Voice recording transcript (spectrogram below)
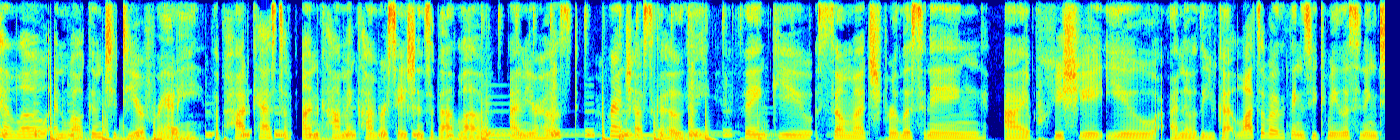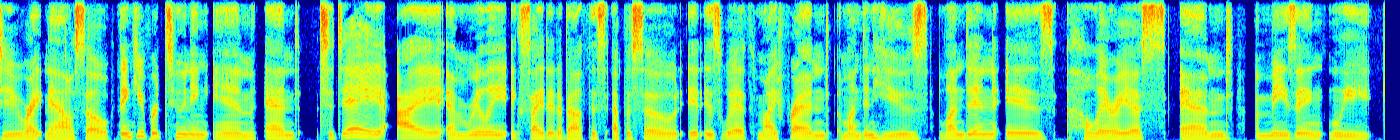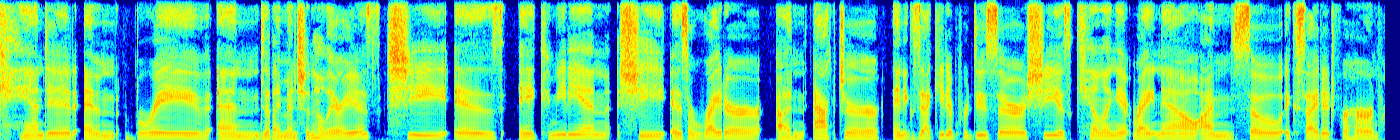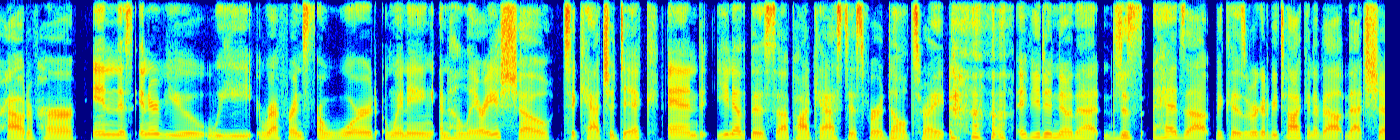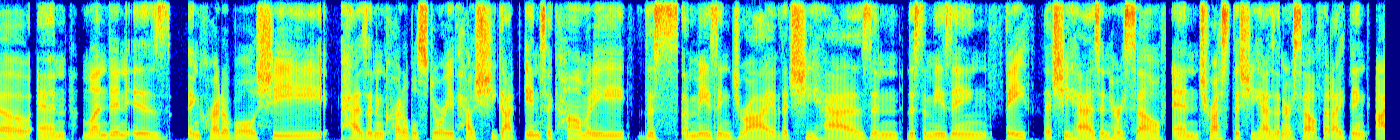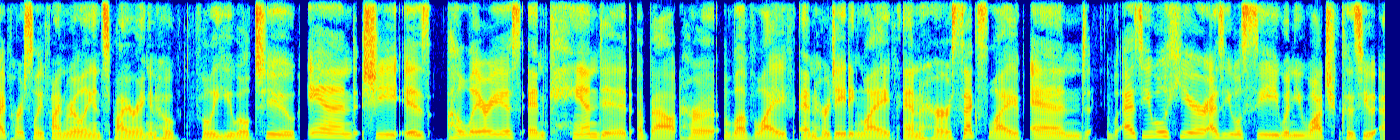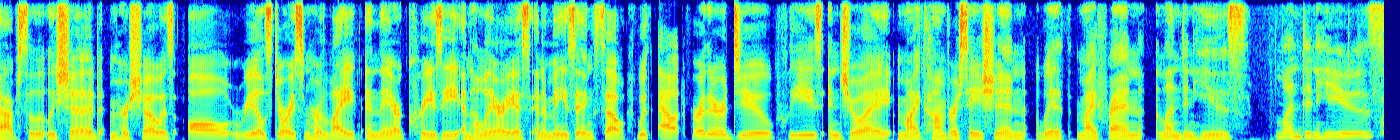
Hello, and welcome to Dear Franny, the podcast of uncommon conversations about love. I'm your host, Francesca Hogi. Thank you so much for listening. I appreciate you. I know that you've got lots of other things you can be listening to right now. So thank you for tuning in. And today I am really excited about this episode. It is with my friend London Hughes. London is hilarious and amazingly candid and brave. And did I mention hilarious? She is a comedian, she is a writer, an actor, an executive producer. She is killing it right now. I'm so excited for her and proud of her. In this interview, we referenced award winning and hilarious show To Catch a Dick. And you know, this uh, podcast is for adults, right? if you didn't know that, just heads up because we're going to be talking about that show. And London is incredible. She has an incredible story of how she got into comedy, this amazing drive that she has, and this amazing faith that she has in herself and trust that she has in herself that I think I personally find really inspiring, and hopefully you will too. And she is hilarious and candid about her love life and her dating life and her sex life. And as you will hear, as you will see when you watch, because you absolutely should, her show is all real stories from her life, and they are crazy and hilarious and amazing. So, without further ado, please enjoy my conversation with my friend London Hughes. London Hughes.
